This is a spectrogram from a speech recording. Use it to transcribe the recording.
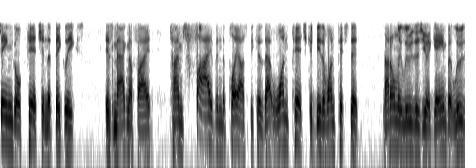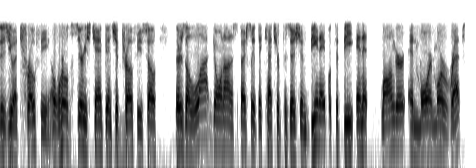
single pitch in the big leagues is magnified times five in the playoffs because that one pitch could be the one pitch that not only loses you a game but loses you a trophy, a World Series championship trophy. So there's a lot going on, especially at the catcher position. Being able to be in it longer and more and more reps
